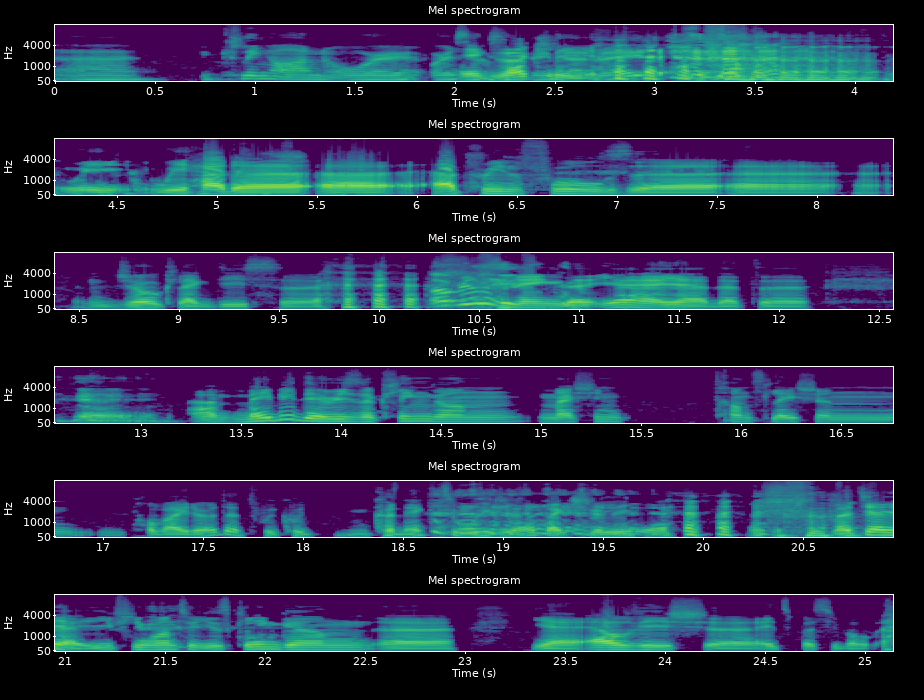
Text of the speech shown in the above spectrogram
uh, Klingon or or exactly like that, right? we we had a, a April Fool's uh, uh, joke like this. Uh, oh really? that yeah yeah that uh, um, maybe there is a Klingon machine translation provider that we could connect with that actually. But yeah yeah if you want to use klingon uh, yeah elvish uh, it's possible.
